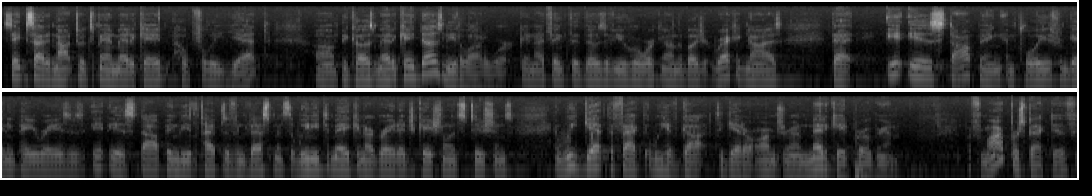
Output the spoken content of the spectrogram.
State decided not to expand Medicaid, hopefully yet, um, because Medicaid does need a lot of work. And I think that those of you who are working on the budget recognize that it is stopping employees from getting pay raises. It is stopping the types of investments that we need to make in our great educational institutions. And we get the fact that we have got to get our arms around the Medicaid program. But from our perspective,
